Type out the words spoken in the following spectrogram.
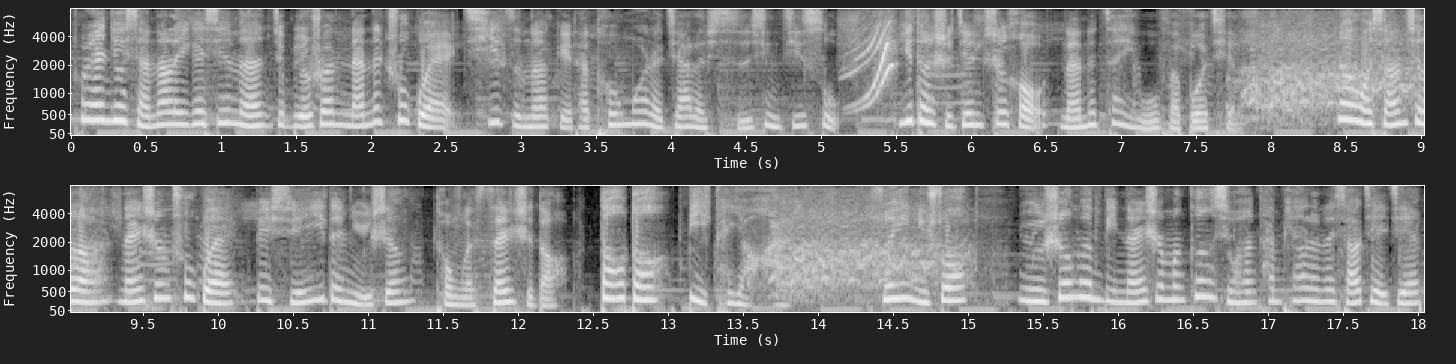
突然就想到了一个新闻，就比如说男的出轨，妻子呢给他偷摸的加了雌性激素，一段时间之后，男的再也无法勃起了，让我想起了男生出轨被学医的女生捅了三十刀，刀刀避开要害。所以你说，女生们比男生们更喜欢看漂亮的小姐姐，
